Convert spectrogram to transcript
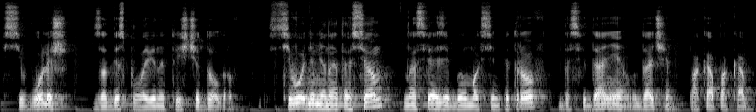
всего лишь за 2500 долларов. Сегодня у меня на этом все. На связи был Максим Петров. До свидания, удачи, пока-пока.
